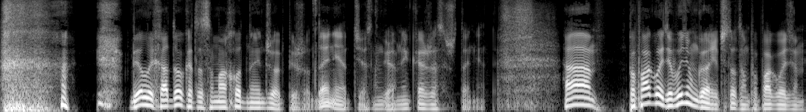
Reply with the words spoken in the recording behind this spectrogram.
Белый ходок — это самоходный Джо, пишут. Да нет, честно говоря, мне кажется, что нет. А, по погоде будем говорить, что там по погоде?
